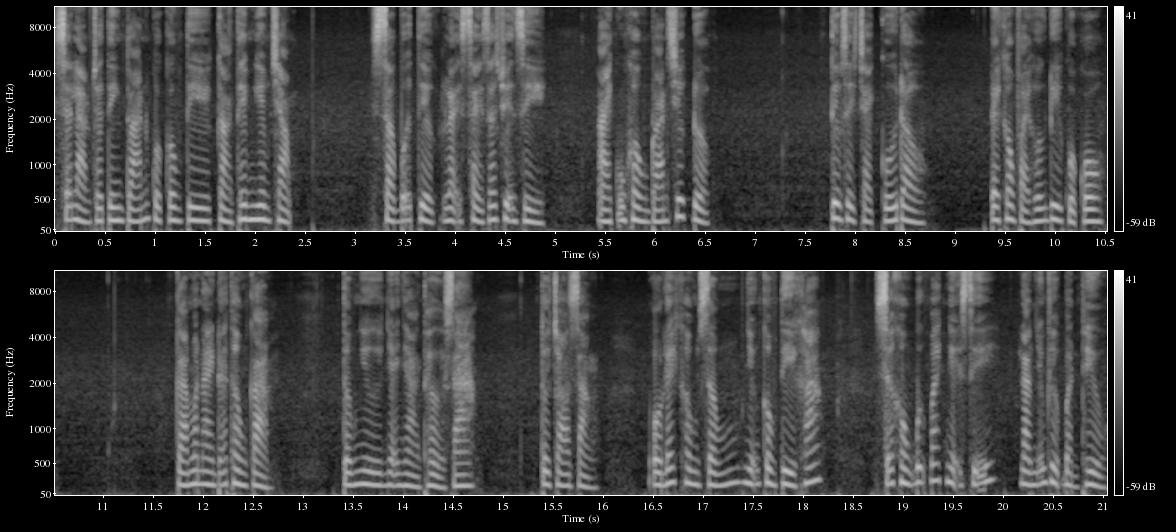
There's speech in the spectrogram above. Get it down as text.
Sẽ làm cho tính toán của công ty càng thêm nghiêm trọng. Sau bữa tiệc lại xảy ra chuyện gì, Ai cũng không đoán trước được. Tiêu dịch trạch cúi đầu. Đây không phải hướng đi của cô. Cảm ơn anh đã thông cảm. Tống Như nhẹ nhàng thở ra. Tôi cho rằng Olex không giống những công ty khác, Sẽ không bức bách nghệ sĩ Làm những việc bẩn thỉu.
